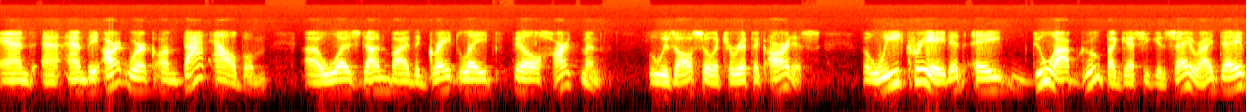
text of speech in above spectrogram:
and uh, and the artwork on that album uh, was done by the great late Phil Hartman, who was also a terrific artist. But we created a doo-wop group, I guess you could say, right, Dave?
